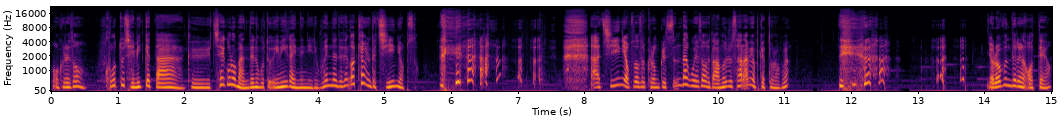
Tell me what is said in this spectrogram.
어, 그래서 그것도 재밌겠다. 그 책으로 만드는 것도 의미가 있는 일이고 했는데 생각해보니까 지인이 없어. 아, 지인이 없어서 그런 글 쓴다고 해서 나눠줄 사람이 없겠더라고요. 여러분들은 어때요?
